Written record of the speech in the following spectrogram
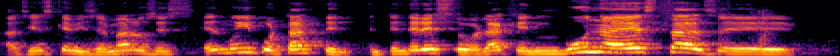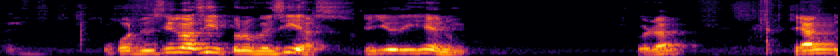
Así es que, mis hermanos, es, es muy importante entender esto, ¿verdad? Que ninguna de estas, eh, por decirlo así, profecías que ellos dijeron, ¿verdad? Sean,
